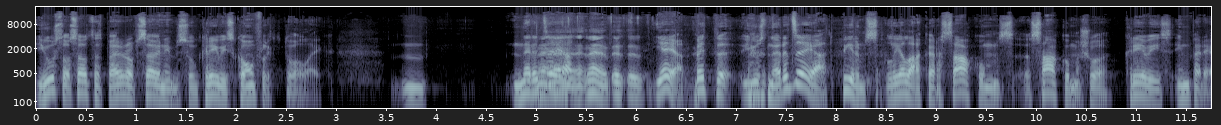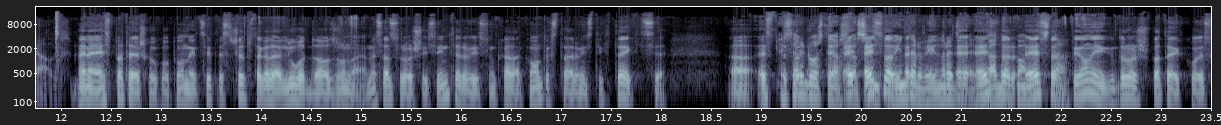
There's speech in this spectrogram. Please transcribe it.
jūs to saucat par Eiropas Savienības un Krievijas konfliktu. Neredzējāt? Nē, nē, nē. Jā, jā, bet eh, jūs neredzējāt pirms lielā kara sākums, sākuma šo Krievijas imperiālismu? Nē, nē, es pateikšu kaut ko pilnīgi citu. Es 14. gadā ļoti daudz runāju. Es atceros šīs intervijas un kādā kontekstā arī viņas tika teiktas. Ja. Es, es, es arī dostājos uz to interviju un redzēju, es, var, es varu pilnīgi droši pateikt, ko es,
